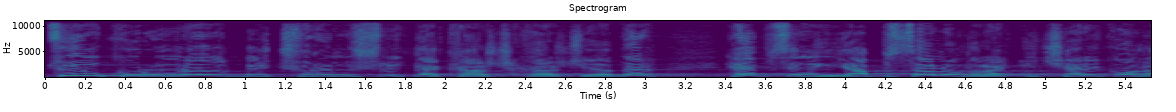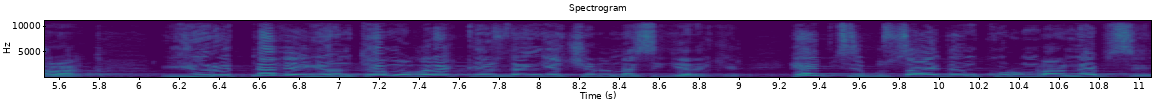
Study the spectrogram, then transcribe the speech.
tüm kurumlar bir çürümüşlükle karşı karşıyadır. Hepsinin yapısal olarak, içerik olarak, yürütme ve yöntem olarak gözden geçirilmesi gerekir. Hepsi bu saydığım kurumların hepsi.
